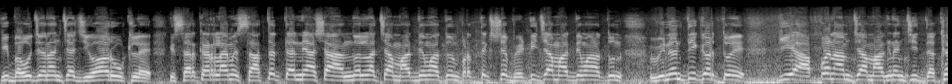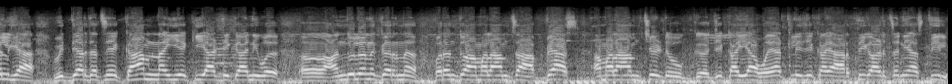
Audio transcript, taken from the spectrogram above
की बहुजनांच्या जीवावर उठलं आहे की सरकारला आम्ही सातत्याने अशा आंदोलनाच्या माध्यमातून प्रत्यक्ष भेटीच्या माध्यमातून विनंती करतोय की आपण आमच्या मागण्यांची दखल घ्या. विद्यार्थ्याचं हे काम नाही आहे की या ठिकाणी व आंदोलन करणं परंतु आम्हाला आमचा अभ्यास आम्हाला आमचे जे काही या वयातले जे काही आर्थिक अडचणी असतील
